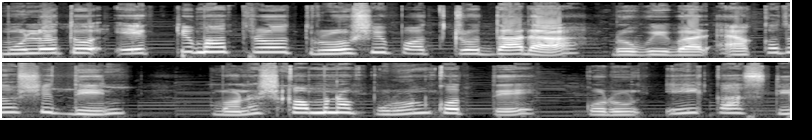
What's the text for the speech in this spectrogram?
মূলত একটিমাত্র তুলসীপত্র দ্বারা রবিবার একাদশীর দিন মনস্কামনা পূরণ করতে করুন এই কাজটি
